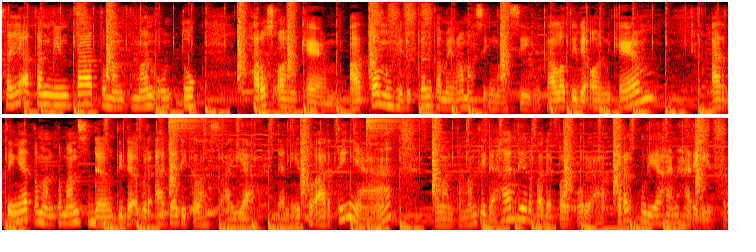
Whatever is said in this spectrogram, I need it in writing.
saya akan minta teman-teman untuk harus on cam atau menghidupkan kamera masing-masing. Kalau tidak on cam, artinya teman-teman sedang tidak berada di kelas saya dan itu artinya teman-teman tidak hadir pada perkuliahan hari itu.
